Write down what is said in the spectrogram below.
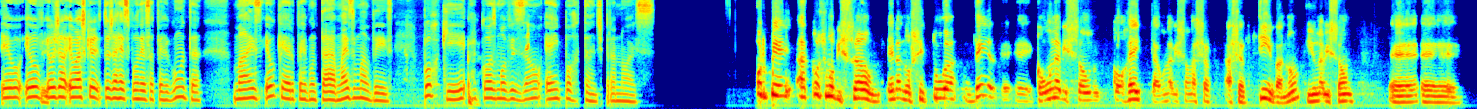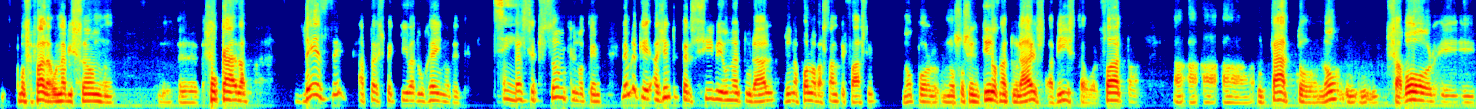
Eu, eu, eu, já, eu acho que tu já respondeu essa pergunta, mas eu quero perguntar mais uma vez, por que a cosmovisão é importante para nós? Porque a cosmovisão, ela nos situa de, eh, eh, com uma visão correta, uma visão assertiva, não? E uma visão, eh, eh, como se fala, uma visão eh, focada desde a perspectiva do reino de Deus. a Sim, percepção que uno tem. Lembra que a gente percebe o natural de uma forma bastante fácil, não por nossos sentidos naturais, a vista, o olfato, a, a, a, o tato, não? O, o sabor e,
